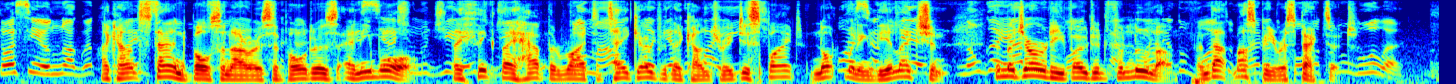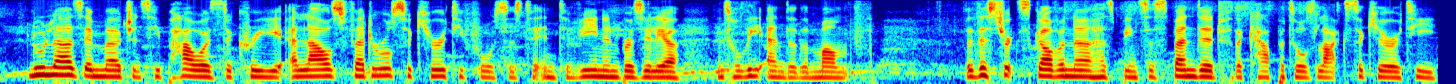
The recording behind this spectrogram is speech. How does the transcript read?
I can't stand Bolsonaro supporters anymore. They think they have the right to take over the country despite not winning the election. The majority voted for Lula, and that must be respected. Lula's emergency powers decree allows federal security forces to intervene in Brasilia until the end of the month. The district's governor has been suspended for the capital's lax security,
